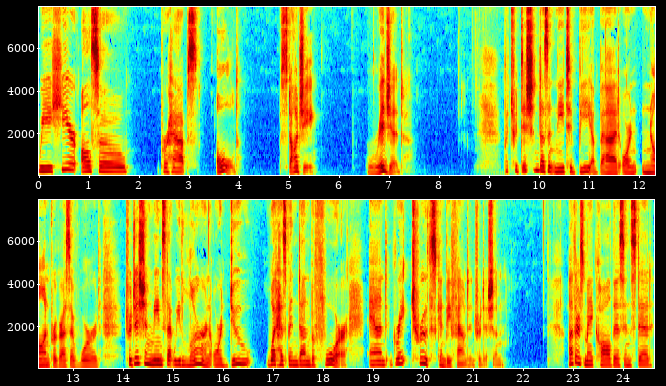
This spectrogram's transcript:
we hear also perhaps old, stodgy, rigid. But tradition doesn't need to be a bad or non progressive word Tradition means that we learn or do what has been done before, and great truths can be found in tradition. Others may call this instead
